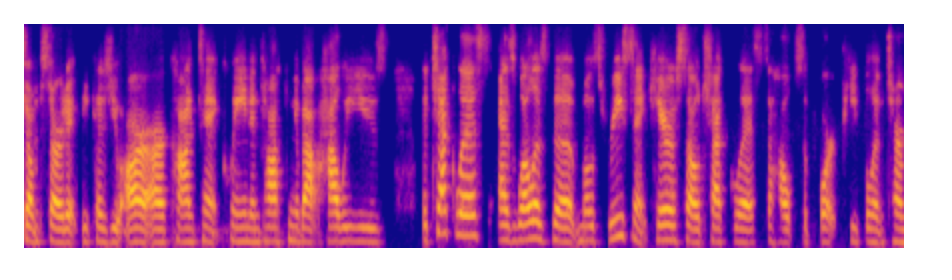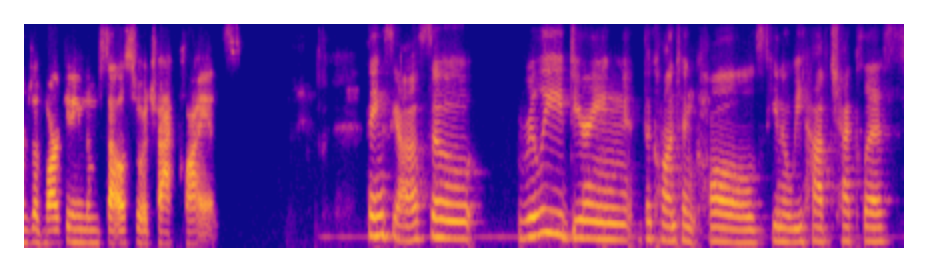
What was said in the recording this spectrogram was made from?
jumpstart it because you are our content queen and talking about how we use the checklist as well as the most recent carousel checklist to help support people in terms of marketing themselves to attract clients. Thanks, yeah. So really during the content calls, you know, we have checklists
